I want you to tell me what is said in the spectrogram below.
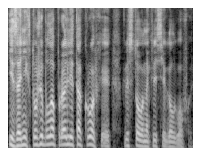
и за них тоже была пролита кровь Христова на кресте Голгофы?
